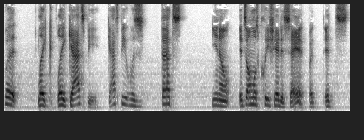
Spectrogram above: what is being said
But like like Gatsby, Gatsby was that's you know it's almost cliche to say it, but it's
